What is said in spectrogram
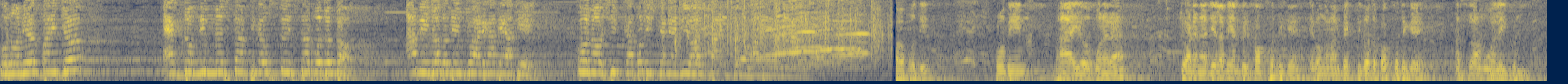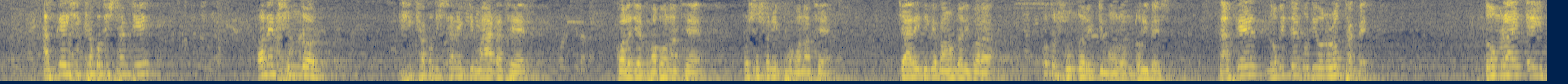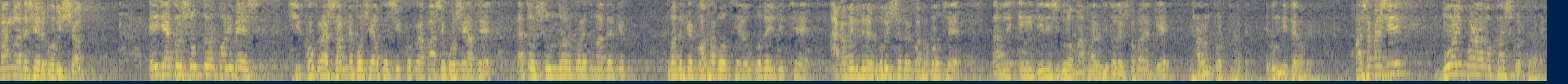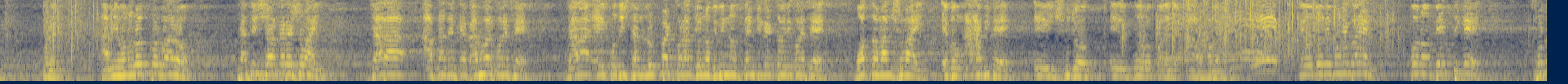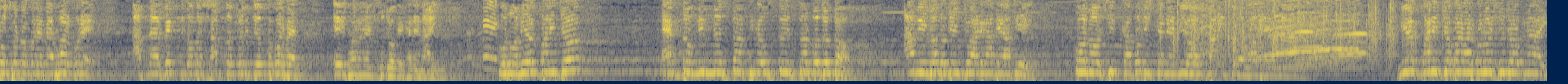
কোন নিয়োগ বাণিজ্য একদম নিম্ন স্তর থেকে উচ্চ স্তর পর্যন্ত। আমি যতদিন চুয়াডাঙ্গাতে আছি, কোন শিক্ষা প্রতিষ্ঠানে নিয়োগ বাণিজ্য হবে সভাপতি, প্রবীণ ভাই ও বোনেরা, চুয়াডাঙ্গা জেলা বিএনপির পক্ষ থেকে এবং আমার ব্যক্তিগত পক্ষ থেকে আসসালামু আলাইকুম। আজকে এই শিক্ষা প্রতিষ্ঠানটি অনেক সুন্দর শিক্ষা প্রতিষ্ঠানে একটি মাঠ আছে, কলেজের ভবন আছে, প্রশাসনিক ভবন আছে, চারিদিকে বাউন্ডারি করা, কত সুন্দর একটি মনোরম পরিবেশ। আজকে নবীনদের প্রতি অনুরোধ থাকবে, তোমরাই এই বাংলাদেশের ভবিষ্যৎ। এই যে এত সুন্দর পরিবেশ, শিক্ষকরা সামনে বসে আছে, শিক্ষকরা পাশে বসে আছে, এত সুন্দর করে তোমাদেরকে তোমাদেরকে কথা বলছে, উপদেশ দিচ্ছে আগামী দিনের ভবিষ্যতের কথা বলছে, তাহলে এই জিনিসগুলো মাথার ভিতরে সবাইকে ধারণ করতে হবে এবং নিতে হবে। পাশাপাশি বই পড়ার অভ্যাস করতে হবে। আমি অনুরোধ করব আরও, ফ্যাসিস্ট সরকারের সময় যারা আপনাদেরকে ব্যবহার করেছে, যারা এই প্রতিষ্ঠান লুটপাট করার জন্য বিভিন্ন সিন্ডিকেট তৈরি করেছে, বর্তমান সময় এবং আগামীতে এই সুযোগ এই পৌর কলেজে আর হবে না। কেউ যদি মনে করেন কোন ব্যক্তিকে ছোট ছোট করে ব্যবহার করে আপনার ব্যক্তিগত স্বার্থ চরিতার্থ করবেন, এই ধরনের সুযোগ এখানে নাই। কোন নিয়োগ বাণিজ্য একদম নিম্ন স্তর থেকে উচ্চ স্তর পর্যন্ত আমি যতদিন চুয়াডাঙ্গাতে আছি, কোন শিক্ষা প্রতিষ্ঠানে নিয়োগ বাণিজ্য হবে নিয়োগ বাণিজ্য করার কোনো সুযোগ নাই।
